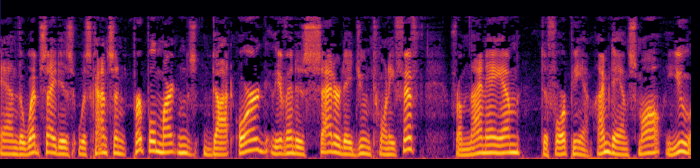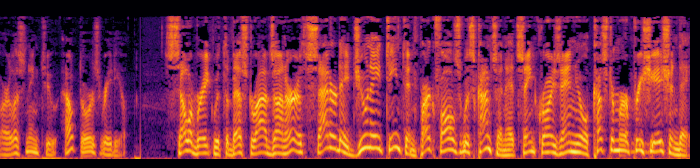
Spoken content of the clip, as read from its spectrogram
And the website is wisconsinpurplemartins.org. The event is Saturday, June 25th from 9 a.m. to 4 p.m. I'm Dan Small. You are listening to Outdoors Radio. Celebrate with the best rods on earth Saturday, June 18th in Park Falls, Wisconsin at St. Croix's annual Customer Appreciation Day.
